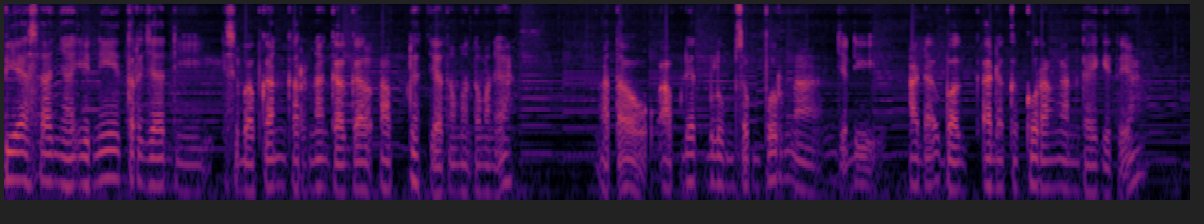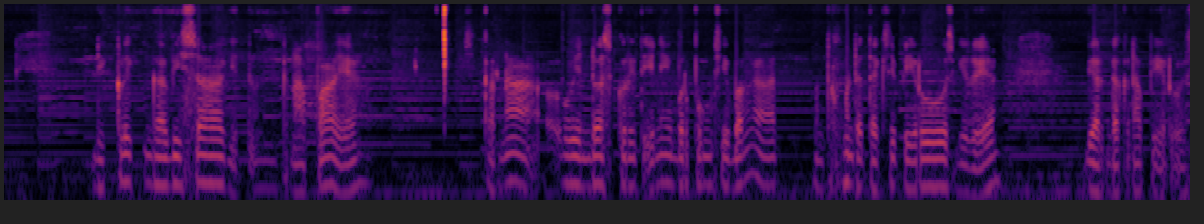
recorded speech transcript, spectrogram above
Biasanya ini terjadi disebabkan karena gagal update ya teman-teman ya. Atau update belum sempurna, jadi ada bug, ada kekurangan kayak gitu ya. Diklik nggak bisa gitu. Kenapa ya? Karena Windows Security ini berfungsi banget untuk mendeteksi virus gitu ya biar nggak kena virus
